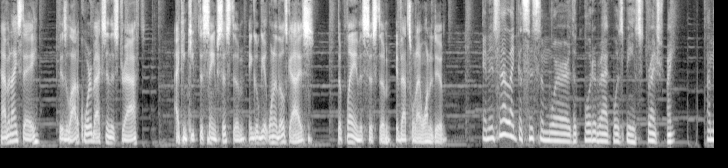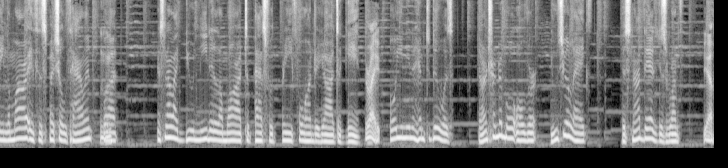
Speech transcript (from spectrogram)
have a nice day. There's a lot of quarterbacks in this draft. I can keep the same system and go get one of those guys to play in this system if that's what I want to do. And it's not like a system where the quarterback was being stretched, right? I mean, Lamar is a special talent, Mhm. but it's not like you needed Lamar to pass for three, four hundred yards a game. Right. All you needed him to do was don't turn the ball over, use your legs. If it's not there, to just run. Yeah.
